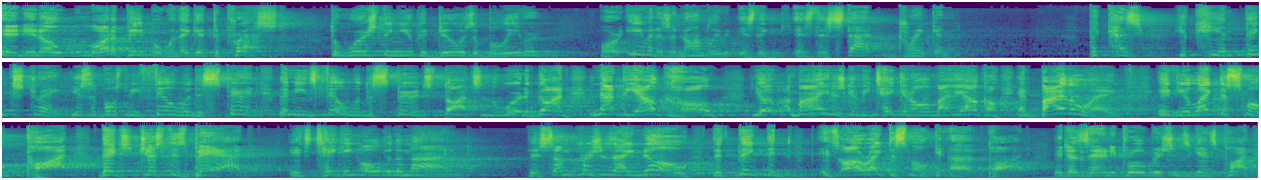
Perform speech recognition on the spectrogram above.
And you know, a lot of people, when they get depressed, the worst thing you could do as a believer, or even as a non believer, is, is to start drinking because you can't think straight. You're supposed to be filled with the Spirit. That means filled with the Spirit's thoughts and the Word of God, not the alcohol. Your mind is going to be taken over by the alcohol. And by the way, if you like to smoke pot, that's just as bad. It's taking over the mind. There's some Christians I know that think that it's all right to smoke uh, pot. It doesn't have any prohibitions against pot.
